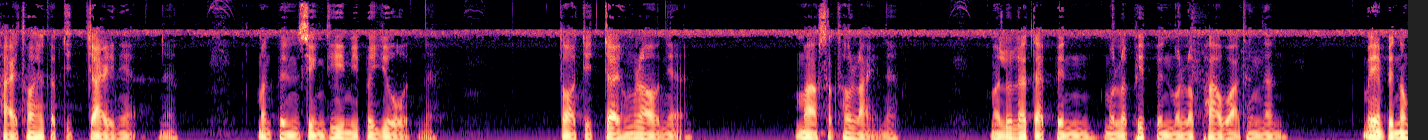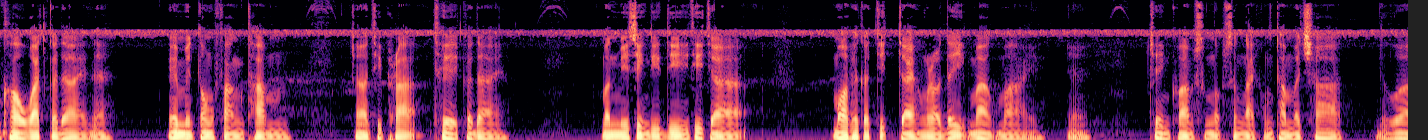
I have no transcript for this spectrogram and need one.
ถ่ายทอดให้กับจิตใจเนี่ยนะมันเป็นสิ่งที่มีประโยชน์นะต่อจิตใจของเราเนี่ยมากสักเท่าไหร่นะ มันรู้แล้วแต่เป็นมลพิษเป็นมลภาวะทั้งนั้น ไม่จำเป็นต้องเข้าวัดก็ได้นะ ไม่จำเป็นต้องฟังธรรมที่พระเทศก็ได้ มันมีสิ่งดี ๆ ที่จะมอบให้กับจิตใจของเราได้อีกมากมายนะเช่นความสงบสงัดของธรรมชาติ หรือว่า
